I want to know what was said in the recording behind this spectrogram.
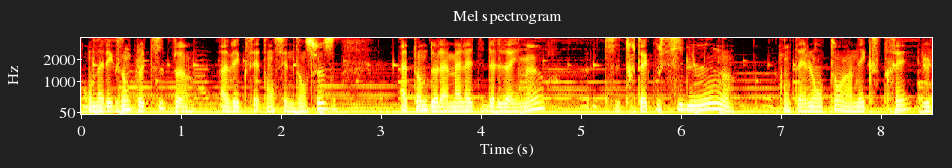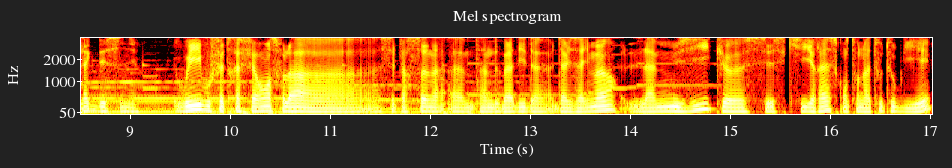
on a l'exemple type avec cette ancienne danseuse atteinte de la maladie d'Alzheimer qui tout à coup s'illumine quand elle entend un extrait du lac des cygnes. Oui, vous faites référence voilà, à ces personnes atteintes de maladie d'Alzheimer. La musique, c'est ce qui reste quand on a tout oublié.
